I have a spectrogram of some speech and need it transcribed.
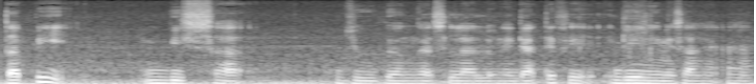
tapi bisa juga nggak selalu negatif sih. Gini misalnya uh,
